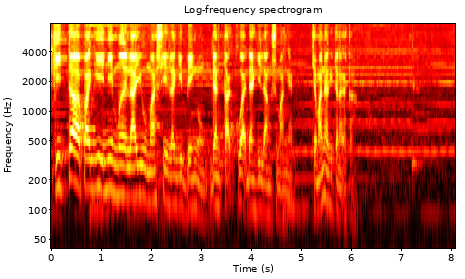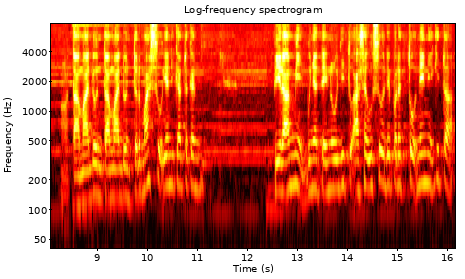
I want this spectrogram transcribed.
Kita pagi ini Melayu masih lagi bingung dan tak kuat dan hilang semangat. Macam mana kita nak kata? Ha, tamadun-tamadun termasuk yang dikatakan piramid punya teknologi tu asal usul daripada tok nenek kita.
